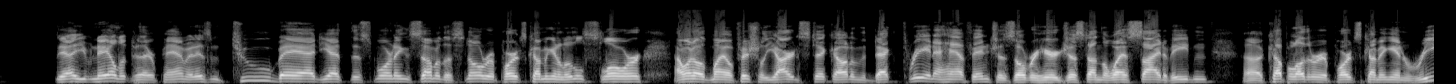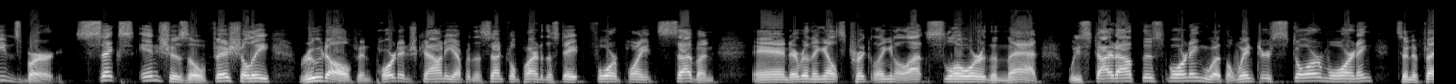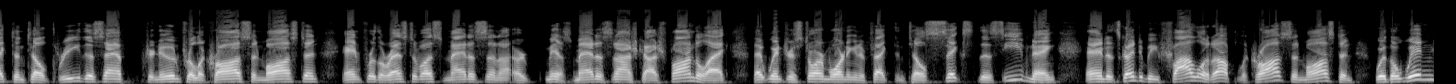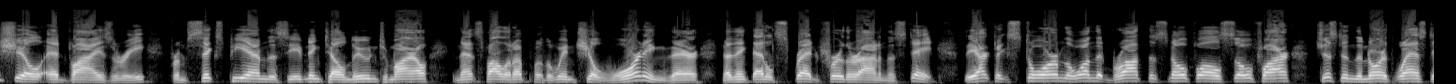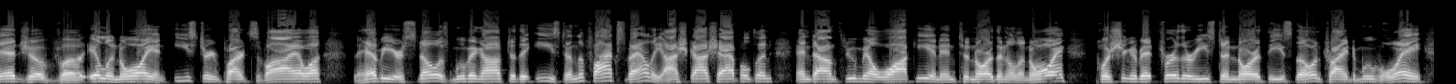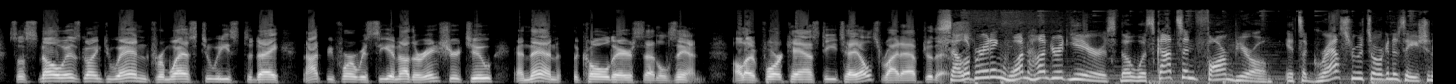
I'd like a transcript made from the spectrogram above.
Yeah, you've nailed it there, Pam. It isn't too bad yet this morning. Some of the snow reports coming in a little slower. I went out with my official yardstick out on the deck, three and a half inches over here just on the west side of Eden. Uh, a couple other reports coming in. Reedsburg, six inches officially. Rudolph in Portage County, up in the central part of the state, 4.7 and everything else trickling in a lot slower than that. We start out this morning with a winter storm warning. It's in effect until 3 this afternoon for La Crosse and Mauston, and for the rest of us, Madison, or Miss Madison, Oshkosh, Fond du Lac, that winter storm warning in effect until 6 this evening, and it's going to be followed up, La Crosse and Mauston, with a wind chill advisory from 6 p.m. this evening till noon tomorrow, and that's followed up with a wind chill warning there. I think that'll spread further on in the state. The Arctic storm, the one that brought the snowfall so far, just in the northwest edge of uh, Illinois and eastern parts of Iowa. The heavier snow is moving off to the east in the Fox Valley, Oshkosh, Appleton, and down through Milwaukee and into northern Illinois. Pushing a bit further east and northeast, though, and trying to move away. So snow is going to end from west to east today, not before we see another inch or two, and then the cold air settles in. I'll have forecast details right after this. Celebrating 100 years, the Wisconsin Farm Bureau. It's a grassroots organization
